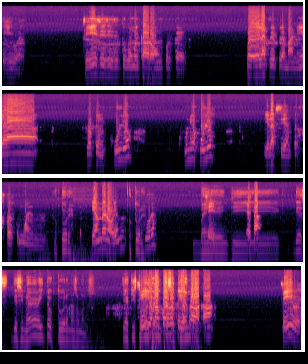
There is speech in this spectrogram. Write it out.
Sí, güey. Sí, sí, sí, sí, tuvo muy cabrón porque fue la triple manía, creo que en julio, junio, julio, y el accidente fue como en octubre. Septiembre, noviembre. Octubre. octubre. 20, 19, 20 de octubre más o menos. Y aquí estuvo sí, yo me acuerdo que yo trabajaba. Sí, güey.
